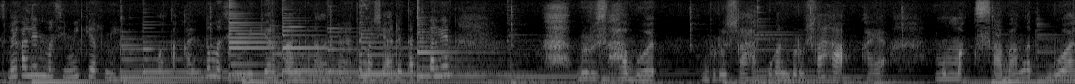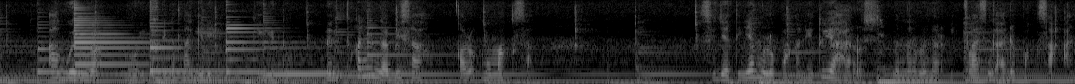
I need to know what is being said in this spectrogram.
sebenarnya kalian masih mikir nih otak kalian tuh masih memikirkan kenangan kalian tuh masih ada tapi kalian berusaha buat berusaha bukan berusaha kayak memaksa banget buat ah gue nggak mau inget-inget lagi deh kayak gitu. Dan itu kalian nggak bisa kalau memaksa. Sejatinya melupakan itu ya harus benar-benar ikhlas nggak ada paksaan.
